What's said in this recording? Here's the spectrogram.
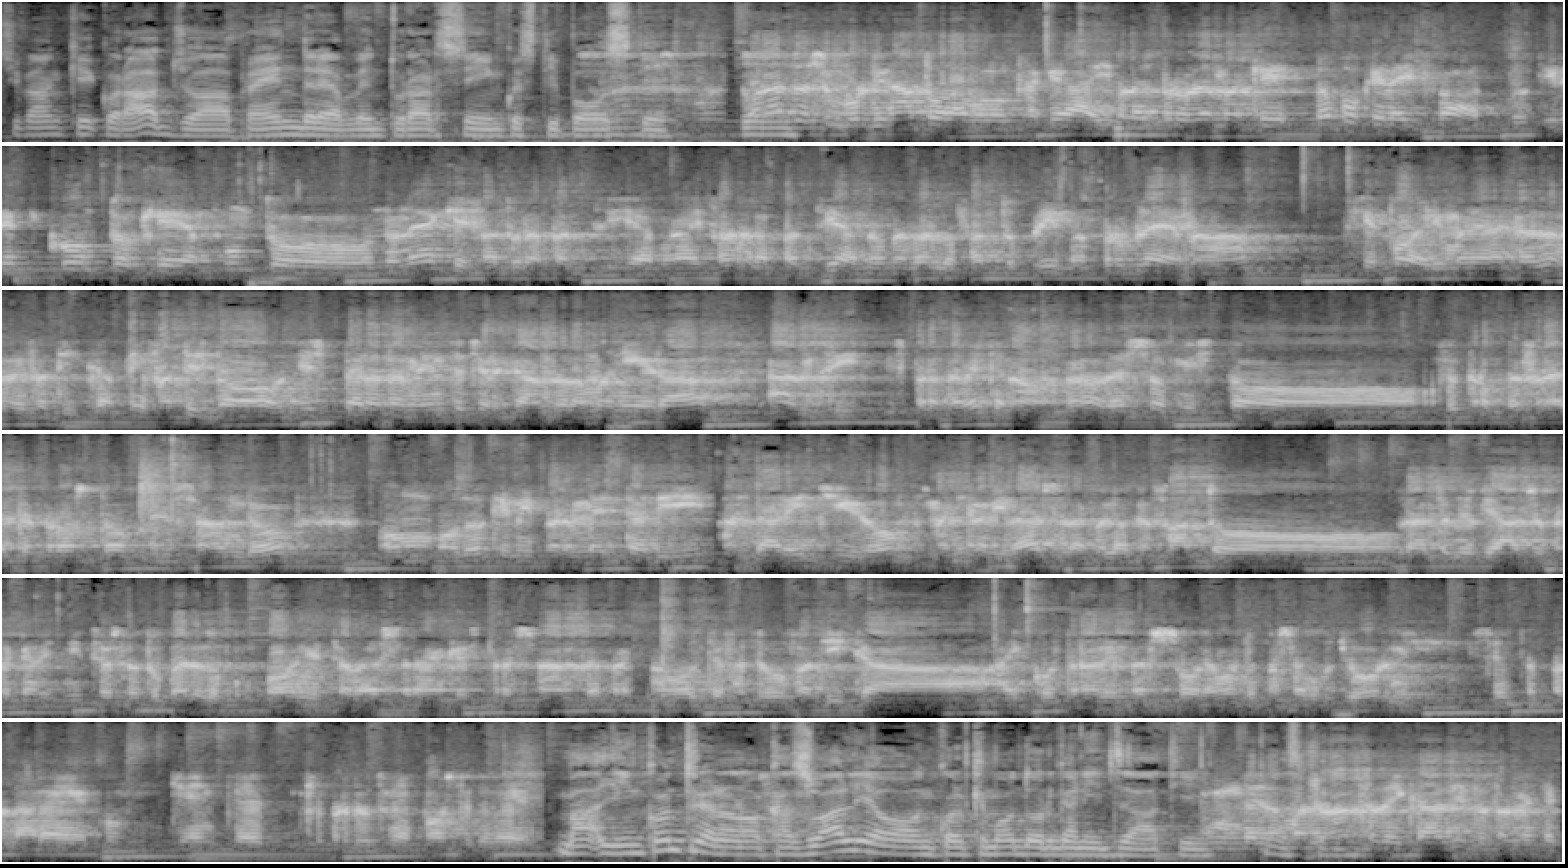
ci va anche coraggio a prendere avventurarsi in questi posti. Coraggio è subordinato alla volontà che hai. Ma il problema è che dopo che l'hai fatto ti rendi conto che appunto non è che hai fatto una pazzia, ma hai fatto la pazzia a non averlo fatto prima. Il problema che poi rimanere a casa fai fatica. Infatti sto disperatamente cercando la maniera, anzi disperatamente no, però adesso mi sto, ho troppe frette, però sto pensando a un modo che mi permetta di andare in giro in maniera diversa da quello che ho fatto il mio viaggio, perché all'inizio è stato bello, dopo un po' iniziava a essere anche stressante, perché a volte facevo fatica a incontrare persone, a volte passavo giorni senza parlare con gente, soprattutto nei posti dove... Ma gli incontri erano casuali o in qualche modo organizzati? Nella maggioranza dei casi totalmente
